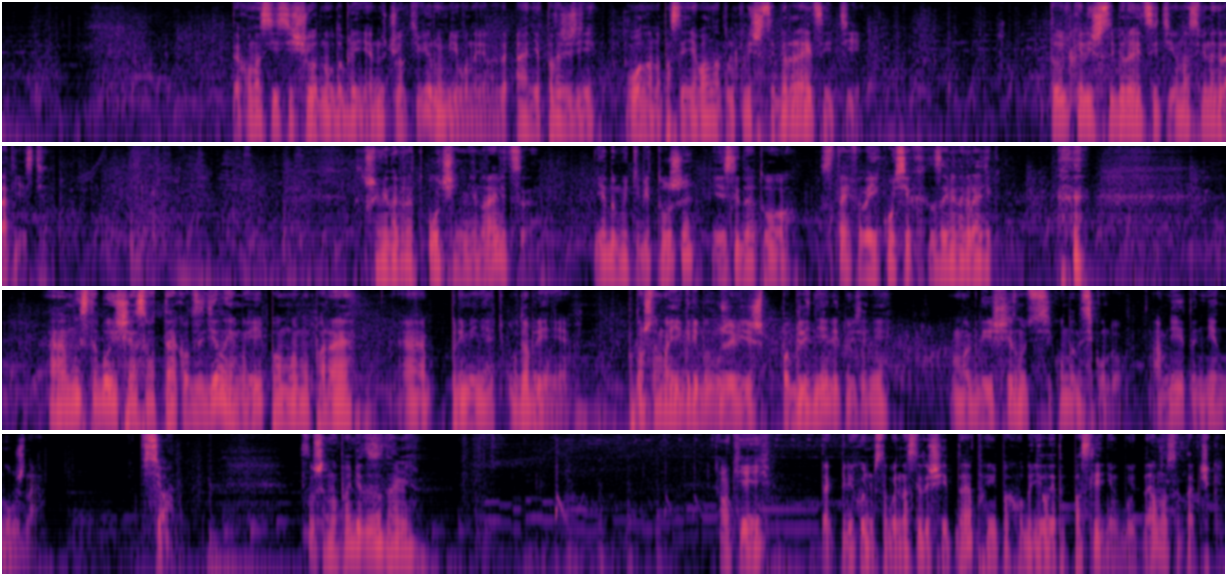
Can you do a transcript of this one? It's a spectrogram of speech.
так, у нас есть еще одно удобрение. Ну что, активируем его, наверное, да? А, нет, подожди. Вон она, последняя волна, только лишь собирается идти. Только лишь собирается идти. У нас виноград есть. Слушай, виноград очень мне нравится. Я думаю, тебе тоже. Если да, то ставь лайкосик за виноградик. А мы с тобой сейчас вот так вот сделаем И, по-моему, пора э, применять удобрение Потому что мои грибы уже, видишь, побледнели То есть они могли исчезнуть с секунды на секунду. А мне это не нужно. Все Слушай, ну победа за нами. Окей. Так, переходим с тобой на следующий этап И по ходу дела это последний будет, да, у нас этапчик?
